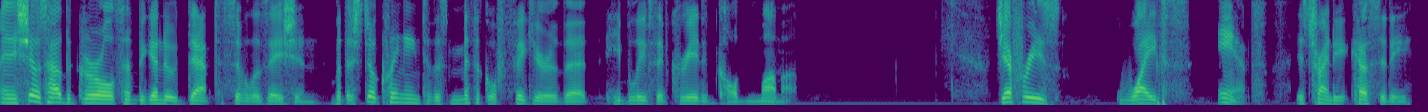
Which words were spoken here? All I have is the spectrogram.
and he shows how the girls have begun to adapt to civilization, but they're still clinging to this mythical figure that he believes they've created called Mama. Jeffrey's wife's aunt is trying to get custody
